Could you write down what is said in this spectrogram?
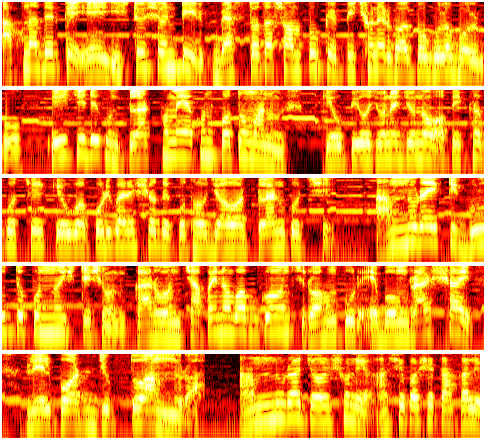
আপনাদেরকে এই স্টেশনটির ব্যস্ততা সম্পর্কে পিছনের গল্পগুলো বলব। এই যে দেখুন, প্ল্যাটফর্মে এখন কত মানুষ। কেউ প্রিয়জনের জন্য অপেক্ষা করছে, কেউ বা পরিবারের সাথে কোথাও যাওয়ার প্ল্যান করছে। আমনুরা একটি গুরুত্বপূর্ণ স্টেশন কারণ চাঁপাইনবাবগঞ্জ রহমপুর এবং রাজশাহী রেলপথ যুক্ত আমনুরা। আমনুরা জংশনে আশেপাশে তাকালে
